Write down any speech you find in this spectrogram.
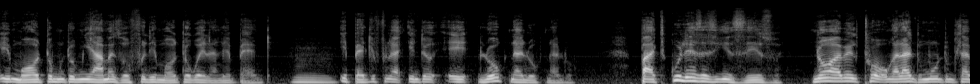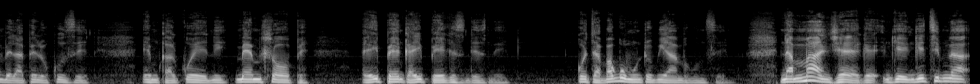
imoto umuntu omnyama ezofuna imoto kwena ngebank ibank ifuna into lokhu nalokhu nalokhu. But kulezi ezinye izizwe noma bekuthiwa ungalanda umuntu mhlambe lapha elokhuzeni emgaqweni memhlophe ibank ayibheki izinto eziningi. Kodwa bakumuntu omnyama kunzima. Namanje ke ngithi mina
